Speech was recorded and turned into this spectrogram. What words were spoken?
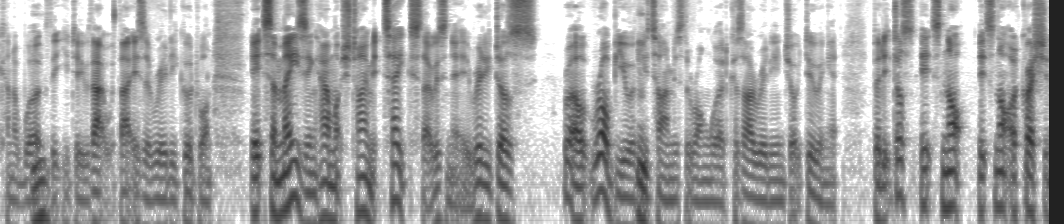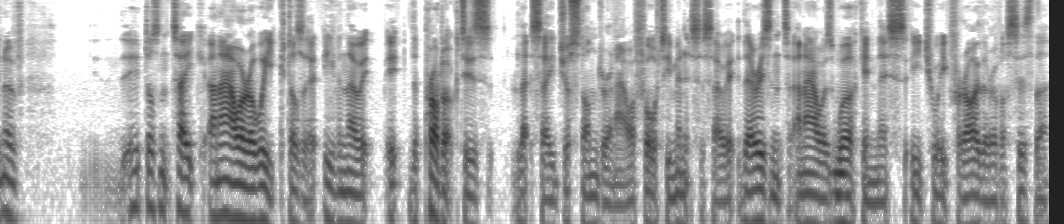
kind of work mm. that you do. That that is a really good one. It's amazing how much time it takes, though, isn't it? It really does. Well, rob you of mm. your time is the wrong word because I really enjoy doing it. But it does. It's not. It's not a question of it doesn't take an hour a week, does it? Even though it, it the product is, let's say, just under an hour, forty minutes or so. It, there isn't an hour's work in this each week for either of us, is there?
